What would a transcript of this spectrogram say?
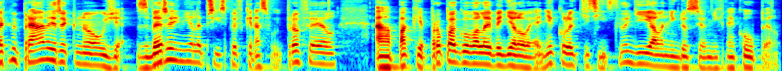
Tak mi právě řeknou, že zveřejnili příspěvky na svůj profil a pak je propagovali, vidělo je několik tisíc lidí, ale nikdo si od nich nekoupil.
